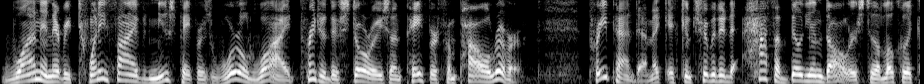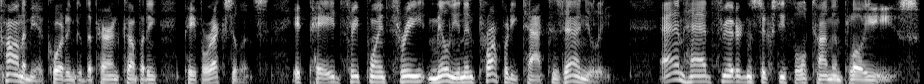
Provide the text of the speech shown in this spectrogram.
One in every 25 newspapers worldwide printed their stories on paper from Powell River. Pre pandemic, it contributed half a billion dollars to the local economy, according to the parent company Paper Excellence. It paid 3.3 million in property taxes annually. And had 360 full time employees.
